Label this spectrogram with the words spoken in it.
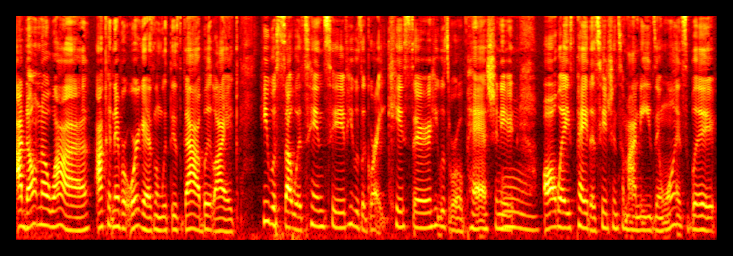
i don't know why i could never orgasm with this guy but like he was so attentive. He was a great kisser. He was real passionate. Mm. Always paid attention to my needs and wants, but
